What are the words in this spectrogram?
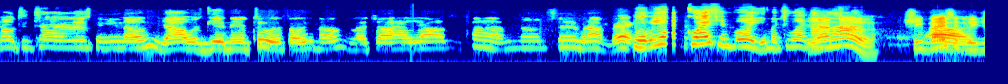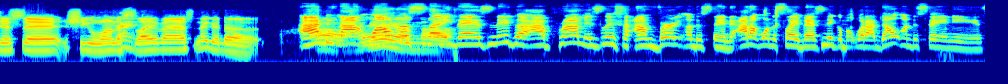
multitask and you know, y'all was getting into it, so you know, let y'all have y'all time, you know what I'm saying? But I'm back. Well, we had a question for you, but you wasn't Yeah, I on the know. She basically Uh, just said she want a slave ass nigga dog. I do Oh, not want a hell no. slave ass nigga. I promise. Listen, I'm very understanding. I don't want a slave ass nigga, but what I don't understand is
